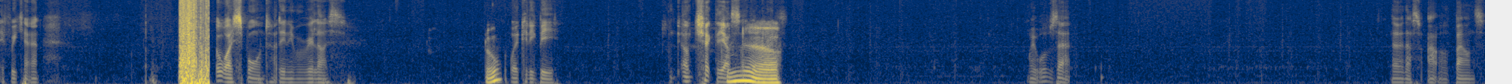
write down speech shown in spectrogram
If we can. Oh, I spawned. I didn't even realise. No. Where could he be? Um, check the outside. No. Wait, what was that? No, that's out of bounds.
